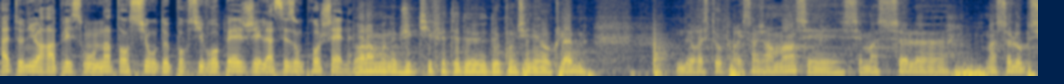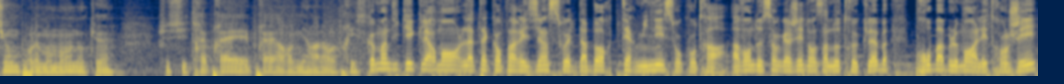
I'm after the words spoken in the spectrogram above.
a tenu à rappeler son intention de poursuivre au PSG la saison prochaine. Voilà, mon objectif était de, continuer au club, de rester au Paris Saint-Germain. C'est ma seule, euh, ma seule option pour le moment. Donc, euh, je suis très prêt et prêt à revenir à la reprise. Comme indiqué clairement, l'attaquant parisien souhaite d'abord terminer son contrat avant de s'engager dans un autre club, probablement à l'étranger.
